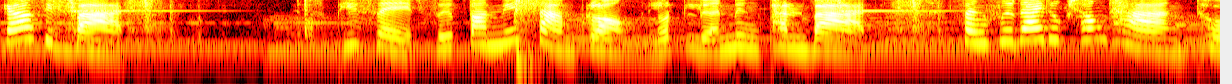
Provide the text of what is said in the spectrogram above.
490 บาท พิเศษซื้อตอนนี้ 3 กล่องลดเหลือ 1,000 บาท สั่งซื้อได้ทุกช่องทาง โทร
